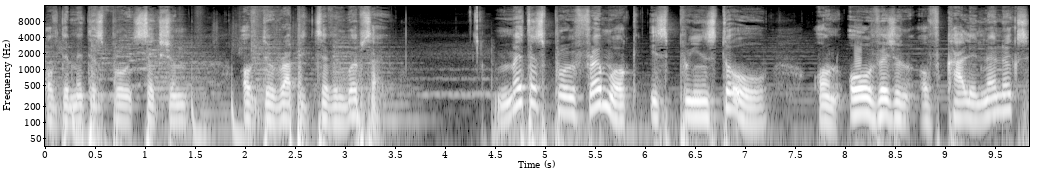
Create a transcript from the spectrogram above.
of the Metasploit section of the Rapid7 website. Metasploit framework is pre-installed on all versions of Kali Linux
